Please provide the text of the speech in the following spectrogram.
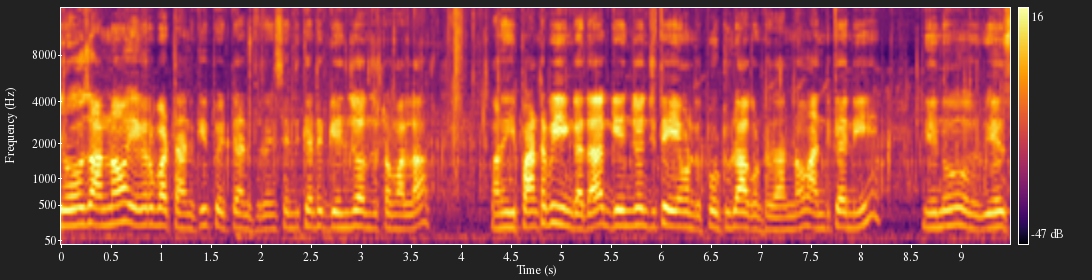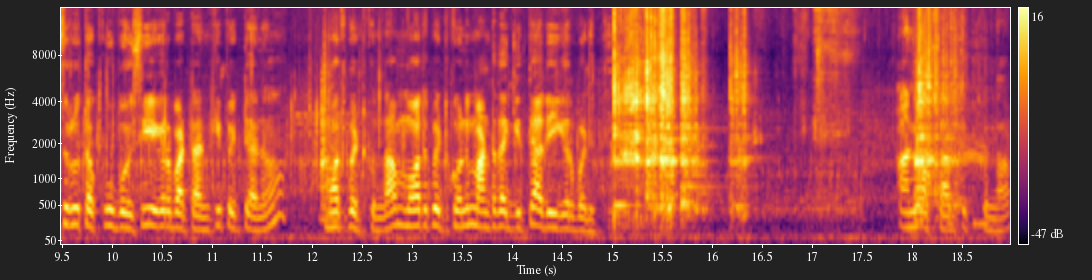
ఈరోజు అన్నం ఎగరబట్టడానికి పెట్టాను ఫ్రెండ్స్. ఎందుకంటే గింజ ఉంచటం వల్ల మనం ఈ పంట బియ్యం కదా గింజ ఉంచితే ఏముండదు పొట్టులాగా ఉంటుంది అన్నం. అందుకని నేను వేసురు తక్కువ పోసి ఎగరబట్టడానికి పెట్టాను. మూత పెట్టుకుందాం. మూత పెట్టుకొని మంట తగ్గితే అది ఎగరబడిద్ది అన్నం ఒకసారి తిప్పుకుందాం.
